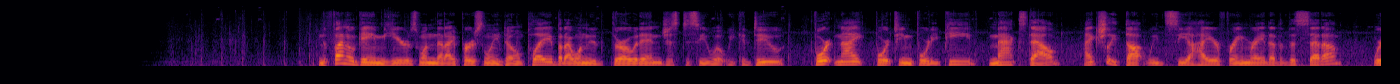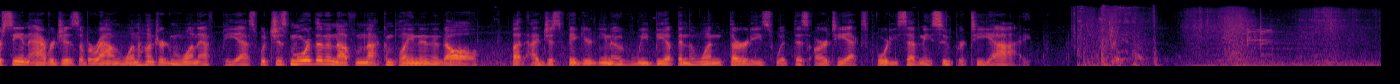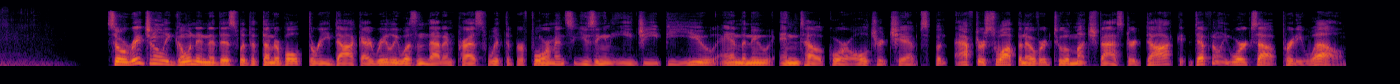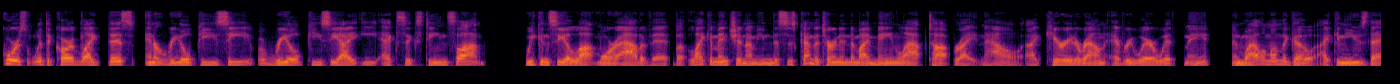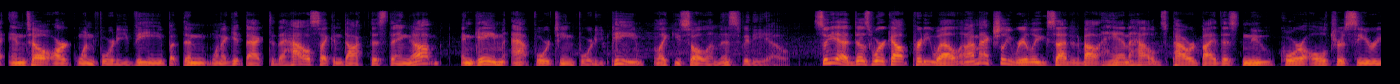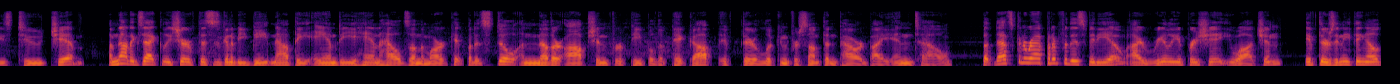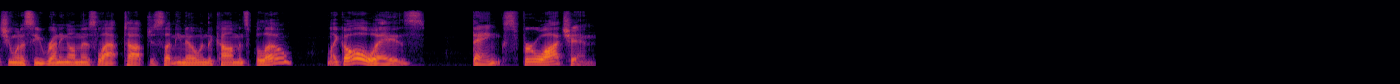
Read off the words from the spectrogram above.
And the final game here is one that I personally don't play, but I wanted to throw it in just to see what we could do. Fortnite 1440p maxed out. I actually thought we'd see a higher frame rate out of this setup. We're seeing averages of around 101 FPS, which is more than enough. I'm not complaining at all. But I just figured, you know, we'd be up in the 130s with this RTX 4070 Super Ti. So originally going into this with the Thunderbolt 3 dock, I really wasn't that impressed with the performance using an eGPU and the new Intel Core Ultra chips, but after swapping over to a much faster dock, it definitely works out pretty well. Of course, with a card like this and a real PC, a real PCIe X16 slot, we can see a lot more out of it. But like I mentioned, I mean, this is kind of turned into my main laptop right now. I carry it around everywhere with me. And while I'm on the go, I can use that Intel Arc 140V, but then when I get back to the house, I can dock this thing up and game at 1440p like you saw in this video. So yeah, it does work out pretty well, and I'm actually really excited about handhelds powered by this new Core Ultra Series 2 chip. I'm not exactly sure if this is going to be beating out the AMD handhelds on the market, but it's still another option for people to pick up if they're looking for something powered by Intel. But that's going to wrap it up for this video. I really appreciate you watching. If there's anything else you want to see running on this laptop, just let me know in the comments below. Like always, thanks for watching.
